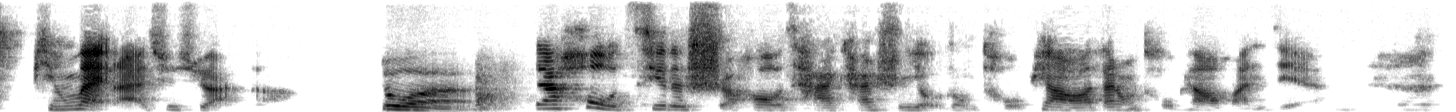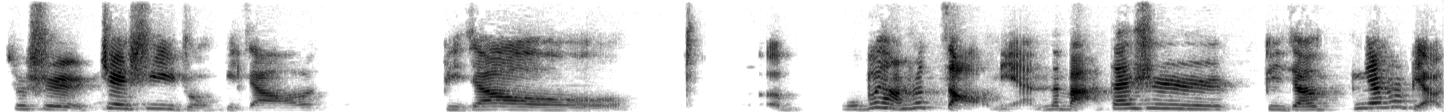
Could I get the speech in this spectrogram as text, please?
评委来去选的，对，在后期的时候才开始有这种投票啊，大众投票环节，就是这是一种比较比较呃，我不想说早年的吧，但是比较应该说比较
